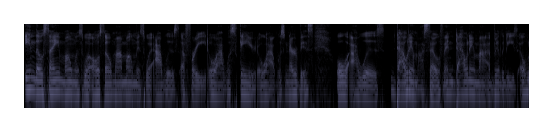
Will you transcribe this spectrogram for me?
in those same moments were also my moments where I was afraid or I was scared or I was nervous or I was doubting myself and doubting my abilities or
